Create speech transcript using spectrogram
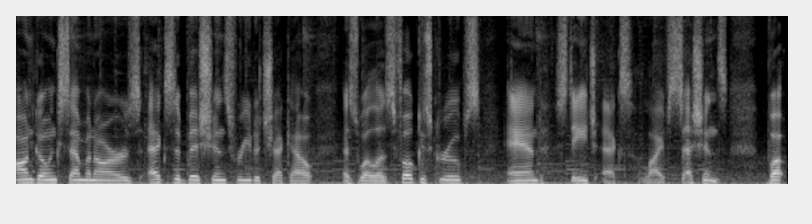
ongoing seminars, exhibitions for you to check out, as well as focus groups and Stage X live sessions. But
